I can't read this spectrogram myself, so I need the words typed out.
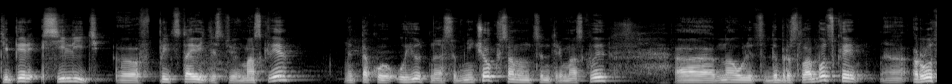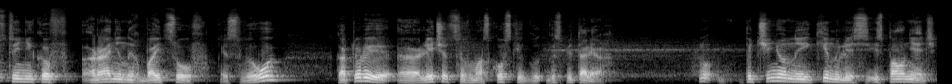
теперь селить в представительстве в Москве, это такой уютный особнячок в самом центре Москвы, на улице Доброслободской, родственников раненых бойцов СВО, которые лечатся в московских госпиталях. Ну, подчиненные кинулись исполнять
